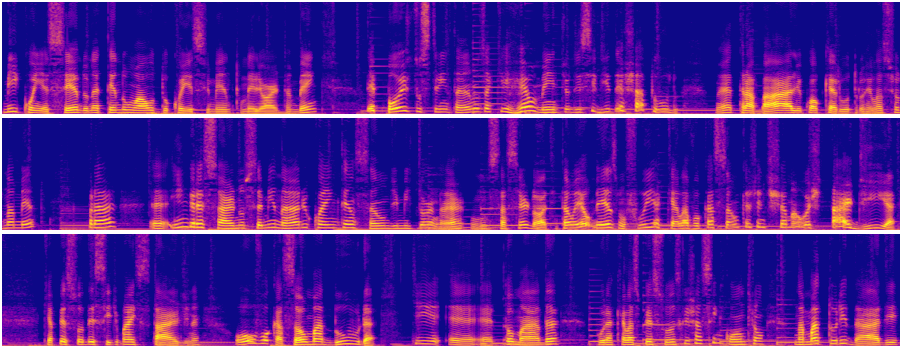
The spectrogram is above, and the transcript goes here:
me conhecendo, né, tendo um autoconhecimento melhor também. Depois dos 30 anos é que realmente eu decidi deixar tudo, né, trabalho, qualquer outro relacionamento, para é, ingressar no seminário com a intenção de me tornar um sacerdote. Então eu mesmo fui aquela vocação que a gente chama hoje tardia, que a pessoa decide mais tarde, né? Ou vocação madura, que é, é tomada por aquelas pessoas que já se encontram na maturidade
